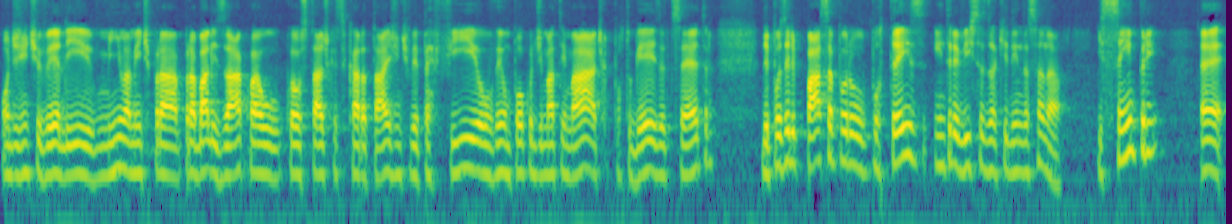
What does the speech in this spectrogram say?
onde a gente vê ali minimamente para balizar qual é, o, qual é o estágio que esse cara está, a gente vê perfil, vê um pouco de matemática, português, etc. Depois ele passa por, por três entrevistas aqui dentro da Sanar. E sempre é,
